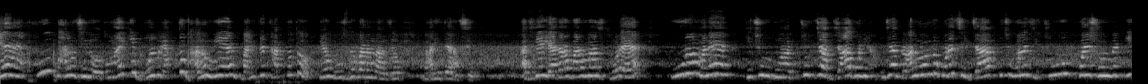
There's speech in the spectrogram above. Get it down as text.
হ্যাঁ খুব ভালো ছিল। তোমায় কি বলব এত ভালো মেয়ে বাড়িতে থাকতো তো? কেউ বুঝতে পারে না যে বাড়িতে আছে। আজকে এগারো বারো মাস ধরে পুরো মানে কিছু চুপচাপ যা বলি যা গান বন্ধ করেছি যা কিছু বলেছি চুপ করে শুনবে কি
